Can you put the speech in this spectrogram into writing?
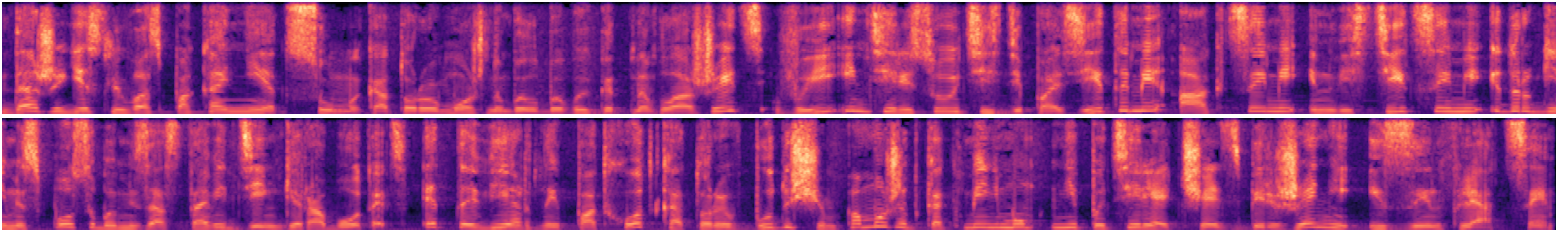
Даже если у вас пока нет суммы, которую можно было бы выгодно вложить, вы интересуетесь депозитами, акциями, инвестициями и другими способами заставить деньги работать. Это верный подход, который в будущем поможет как минимум не потерять часть сбережений из-за инфляции.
